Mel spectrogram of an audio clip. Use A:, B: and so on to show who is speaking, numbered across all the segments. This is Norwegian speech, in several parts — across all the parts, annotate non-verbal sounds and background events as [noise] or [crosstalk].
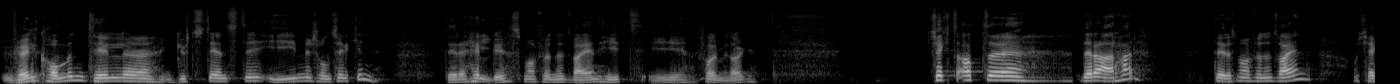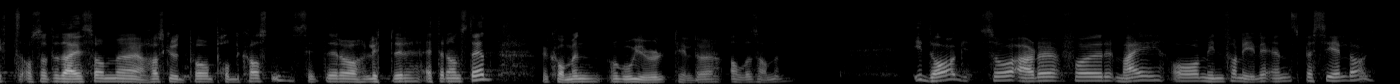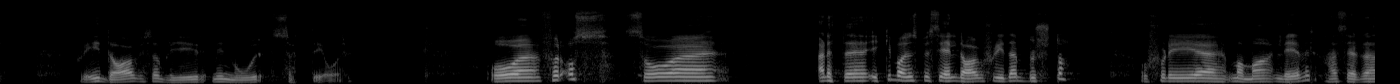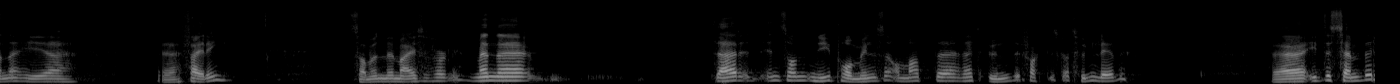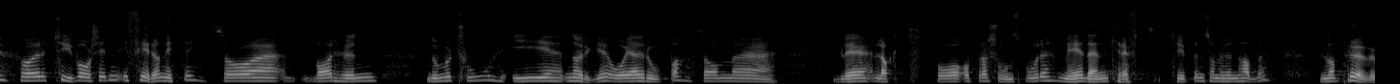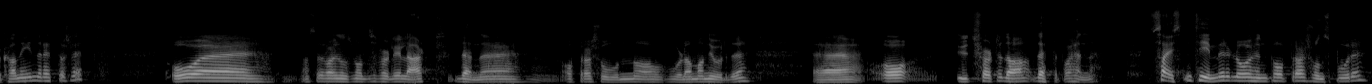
A: Velkommen til eh, gudstjeneste i Misjonskirken. Dere er heldige som har funnet veien hit i formiddag. Kjekt at uh, dere er her, dere som har funnet veien. Og kjekt også til deg som uh, har skrudd på podkasten, sitter og lytter et eller annet sted. Velkommen og god jul til dere alle sammen. I dag så er det for meg og min familie en spesiell dag. Fordi i dag så blir min mor 70 år. Og eh, for oss så eh, er dette ikke bare en spesiell dag fordi det er bursdag, og fordi eh, mamma lever. Her ser dere henne i feiring. Sammen med meg, selvfølgelig. Men det er en sånn ny påminnelse om at det er et under faktisk at hun lever. Eh, I desember for 20 år siden, i 94, så eh, var hun nummer to i Norge og i Europa som eh, ble lagt på operasjonsbordet med den krefttypen som hun hadde. Hun var prøvekanin, rett og slett. Og altså, Det var noen som hadde selvfølgelig lært denne operasjonen og hvordan man gjorde det. og utførte da dette på henne. 16 timer lå hun på operasjonsbordet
